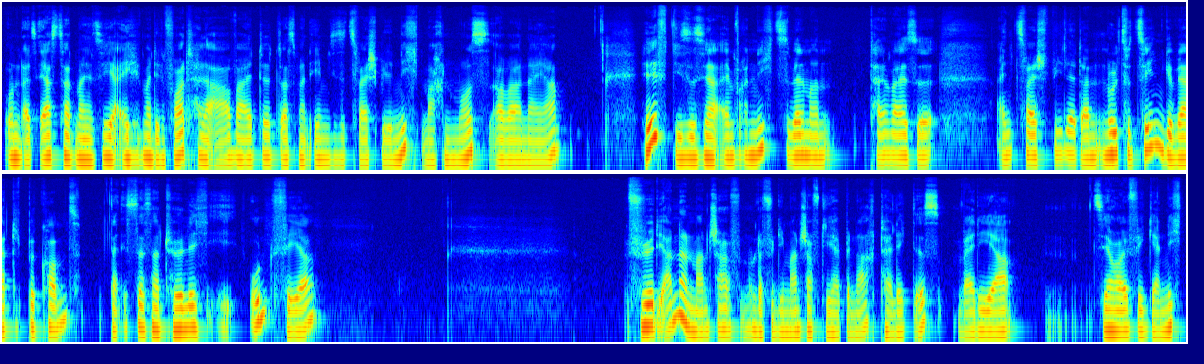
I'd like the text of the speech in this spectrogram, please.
und als Erster hat man jetzt hier eigentlich immer den Vorteil erarbeitet, dass man eben diese zwei Spiele nicht machen muss. Aber naja, hilft dieses Jahr einfach nichts, wenn man teilweise ein, zwei Spiele dann 0 zu 10 gewertet bekommt. Dann ist das natürlich unfair für die anderen Mannschaften oder für die Mannschaft, die halt benachteiligt ist, weil die ja sehr häufig ja nicht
